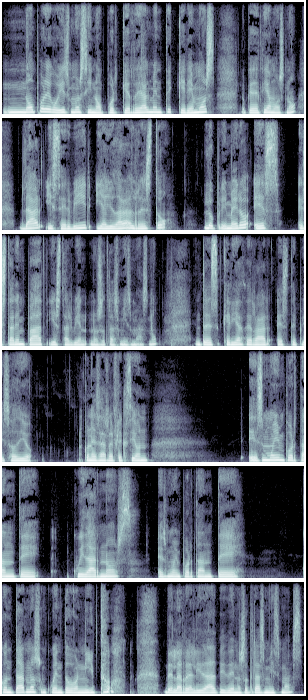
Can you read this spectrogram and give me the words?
no por egoísmo, sino porque realmente queremos, lo que decíamos, ¿no? Dar y servir y ayudar al resto. Lo primero es estar en paz y estar bien nosotras mismas, ¿no? Entonces quería cerrar este episodio con esa reflexión es muy importante cuidarnos, es muy importante contarnos un cuento bonito de la realidad y de nosotras mismas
